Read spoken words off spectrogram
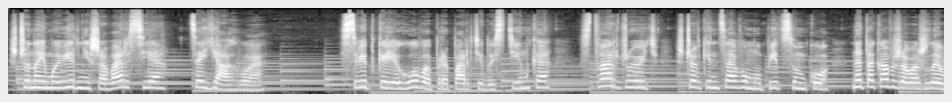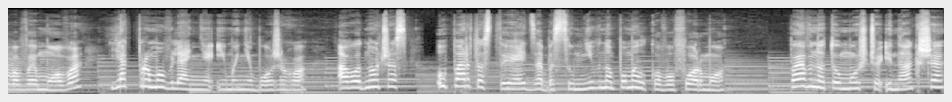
що наймовірніша версія це Ягве. Свідки Єгови, приперті до стінки, стверджують, що в кінцевому підсумку не така вже важлива вимова, як промовляння імені Божого, а водночас уперто стоять за безсумнівно помилкову форму. Певно, тому що інакше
